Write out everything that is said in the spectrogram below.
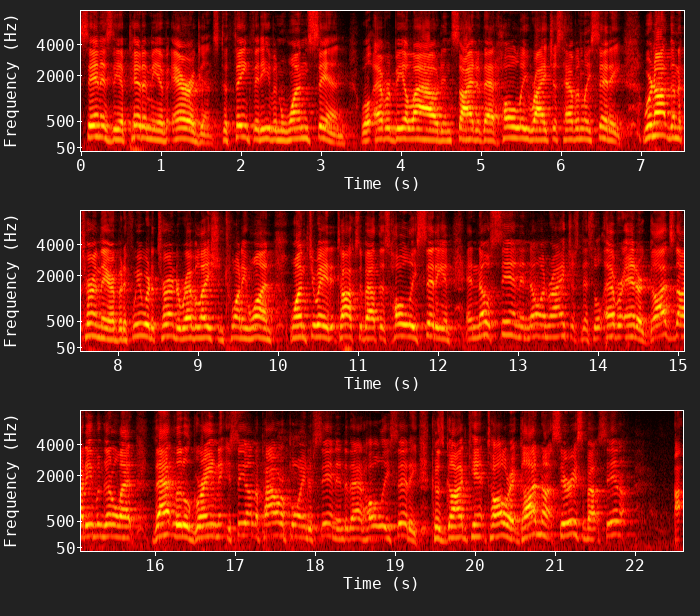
Sin is the epitome of arrogance to think that even one sin will ever be allowed inside of that holy, righteous, heavenly city. We're not going to turn there, but if we were to turn to Revelation 21, 1 through 8, it talks about this holy city, and, and no sin and no unrighteousness will ever enter. God's not even going to let that little grain that you see on the PowerPoint of sin into that holy city because God can't tolerate. God not serious about sin. I,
